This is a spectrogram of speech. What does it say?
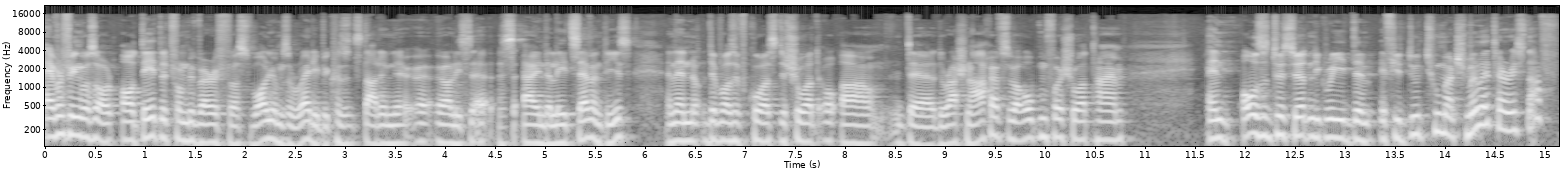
everything was outdated from the very first volumes already because it started in the early uh, in the late 70s and then there was of course the short uh, the, the russian archives were open for a short time and also to a certain degree the, if you do too much military stuff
